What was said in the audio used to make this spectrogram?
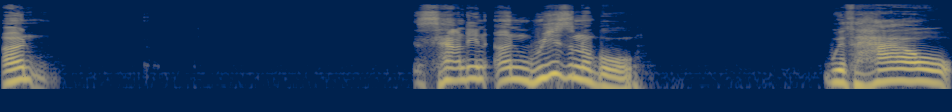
Un sounding unreasonable with how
